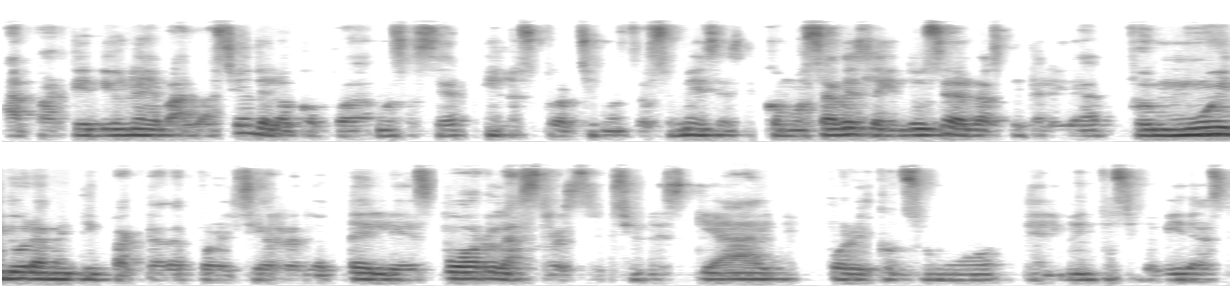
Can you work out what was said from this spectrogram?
a partir de una evaluación de lo que podamos hacer en los próximos 12 meses. Como sabes, la industria de la hospitalidad fue muy duramente impactada por el cierre de hoteles, por las restricciones que hay, por el consumo de alimentos y bebidas.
